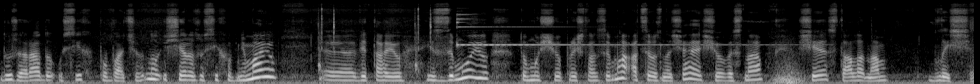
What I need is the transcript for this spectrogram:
дуже рада усіх побачу. Ну і ще раз усіх обнімаю. Е, Вітаю із зимою, тому що прийшла зима, а це означає, що весна ще стала нам ближче.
